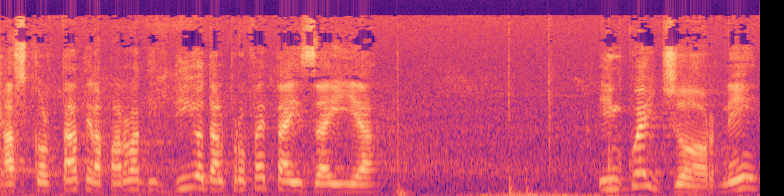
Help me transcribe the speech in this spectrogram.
Ascoltate la parola di Dio dal profeta Isaia. In quei giorni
